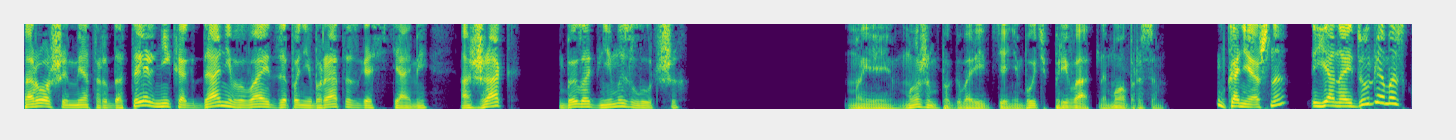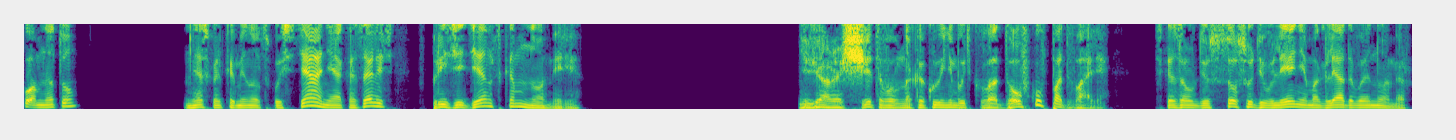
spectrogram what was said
Хороший метрдотель никогда не бывает за панибрата с гостями, а Жак был одним из лучших. «Мы можем поговорить где-нибудь приватным образом?» «Конечно. Я найду для вас комнату». Несколько минут спустя они оказались в президентском номере. «Я рассчитывал на какую-нибудь кладовку в подвале», — сказал Дюссо с удивлением, оглядывая номер.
